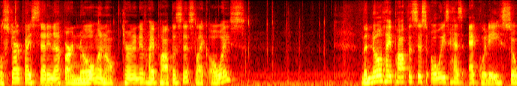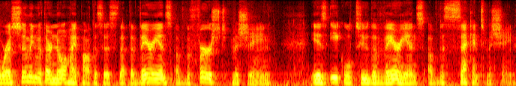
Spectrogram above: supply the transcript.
We'll start by setting up our null and alternative hypothesis, like always. The null hypothesis always has equity, so we're assuming with our null hypothesis that the variance of the first machine is equal to the variance of the second machine.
